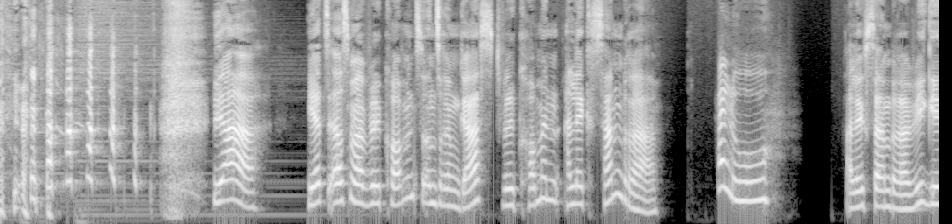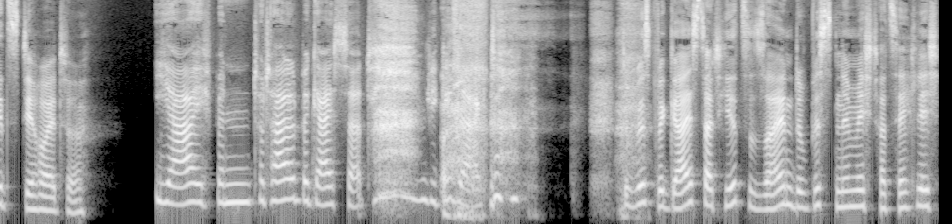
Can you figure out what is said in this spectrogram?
Ja, jetzt erstmal willkommen zu unserem Gast. Willkommen, Alexandra. Hallo. Alexandra, wie geht's dir heute? Ja, ich bin total begeistert, wie gesagt. Du bist begeistert, hier zu sein. Du bist nämlich tatsächlich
